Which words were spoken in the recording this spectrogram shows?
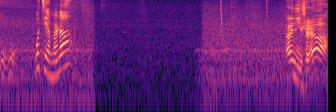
我我我姐们儿呢？哎，你谁啊？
